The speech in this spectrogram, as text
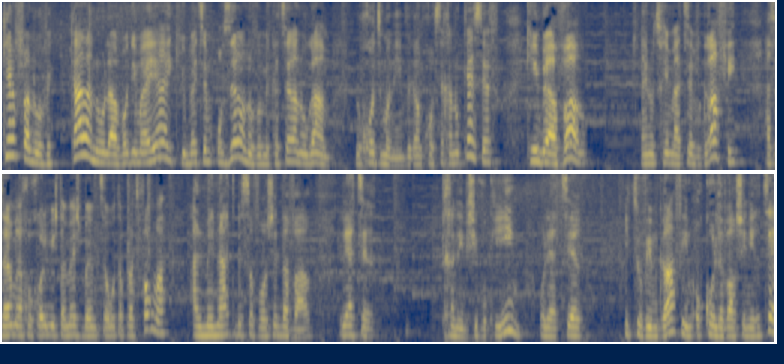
כיף לנו וקל לנו לעבוד עם ה-AI, כי הוא בעצם עוזר לנו ומקצר לנו גם לוחות זמנים וגם חוסך לנו כסף, כי אם בעבר היינו צריכים מעצב גרפי, אז היום אנחנו יכולים להשתמש באמצעות הפלטפורמה על מנת בסופו של דבר לייצר תכנים שיווקיים, או לייצר עיצובים גרפיים או כל דבר שנרצה.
